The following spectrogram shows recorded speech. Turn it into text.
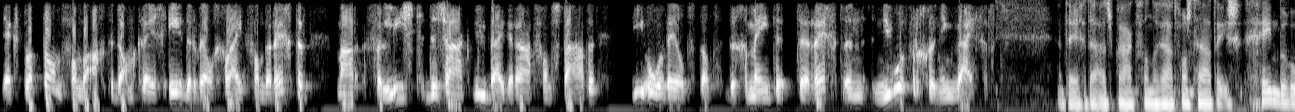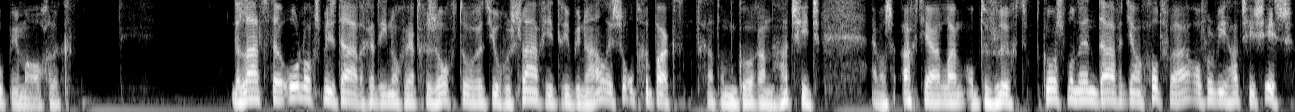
De exploitant van de Achterdam kreeg eerder wel gelijk van de rechter... maar verliest de zaak nu bij de Raad van State. Die oordeelt dat de gemeente terecht een nieuwe vergunning weigert. En tegen de uitspraak van de Raad van State is geen beroep meer mogelijk. De laatste oorlogsmisdadiger die nog werd gezocht door het Joegoslavië-tribunaal is opgepakt. Het gaat om Goran Hadžić. Hij was acht jaar lang op de vlucht. Correspondent David-Jan Godfra over wie Hadžić is.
